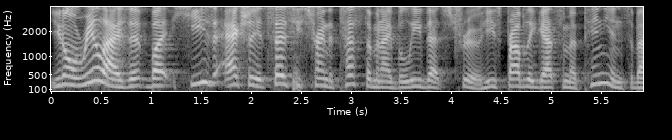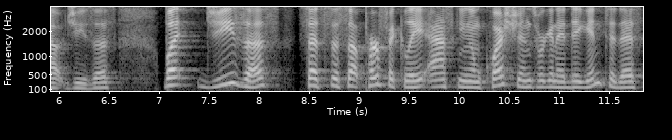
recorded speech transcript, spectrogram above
You don't realize it, but he's actually, it says he's trying to test him, and I believe that's true. He's probably got some opinions about Jesus, but Jesus sets this up perfectly, asking him questions. We're going to dig into this,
